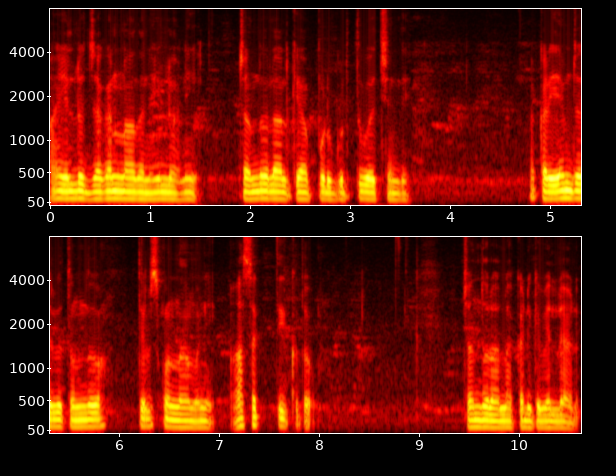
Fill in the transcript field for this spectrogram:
ఆ ఇల్లు జగన్నాథన్ ఇల్లు అని చందులాల్కి అప్పుడు గుర్తు వచ్చింది. అక్కడ ఏం జరుగుతుందో తెలుసుకుందామని ఆసక్తితో చందులాల్ అక్కడికి వెళ్ళాడు.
